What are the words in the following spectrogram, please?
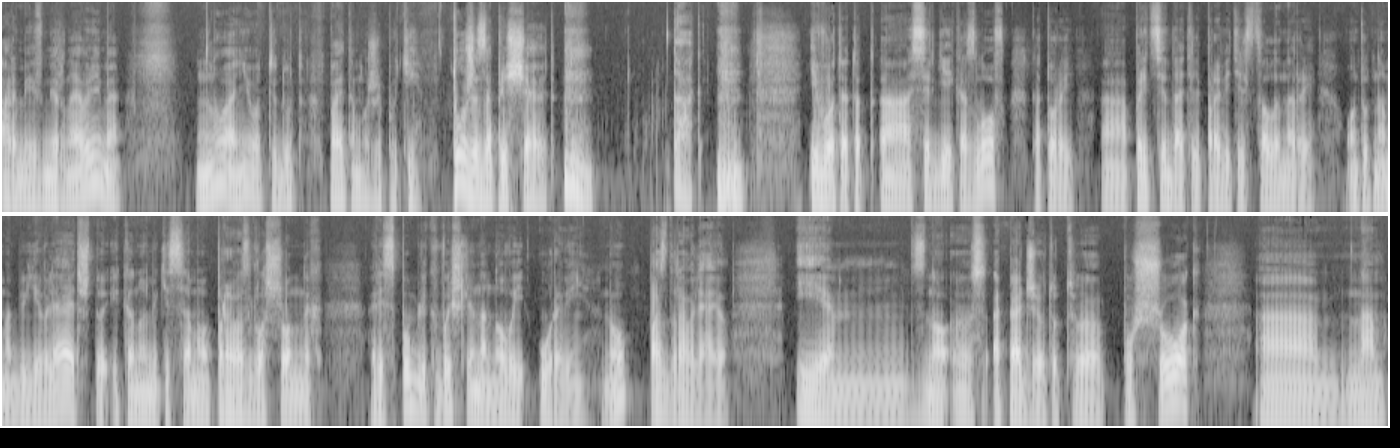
армии в мирное время, ну, они вот идут по этому же пути. Тоже запрещают. так, и вот этот а, Сергей Козлов, который а, председатель правительства ЛНР, он тут нам объявляет, что экономики самопровозглашенных республик вышли на новый уровень. Ну, поздравляю. И но, опять же, вот тут э, Пушок а, нам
